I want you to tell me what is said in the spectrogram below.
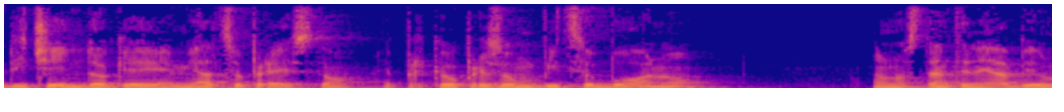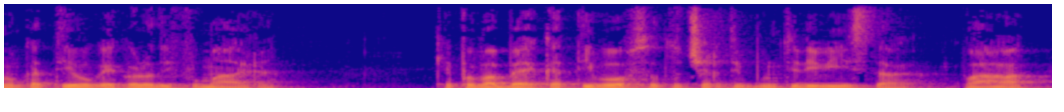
dicendo che mi alzo presto è perché ho preso un vizio buono, nonostante ne abbia uno cattivo che è quello di fumare. Che poi vabbè è cattivo sotto certi punti di vista. Qua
